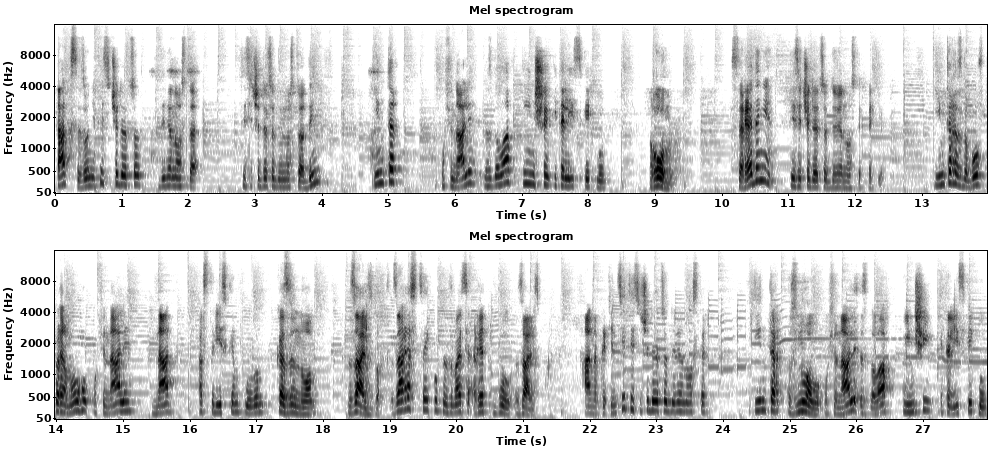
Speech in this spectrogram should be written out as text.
Так, в сезоні 1990-1991 Інтер у фіналі здолав інший італійський клуб Рому. Всередині 1990-х років Інтер здобув перемогу у фіналі над австрійським клубом Казино Зальцбург. Зараз цей клуб називається Red Bull Зальцбург. А наприкінці 1990-х Інтер знову у фіналі здолав інший італійський клуб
